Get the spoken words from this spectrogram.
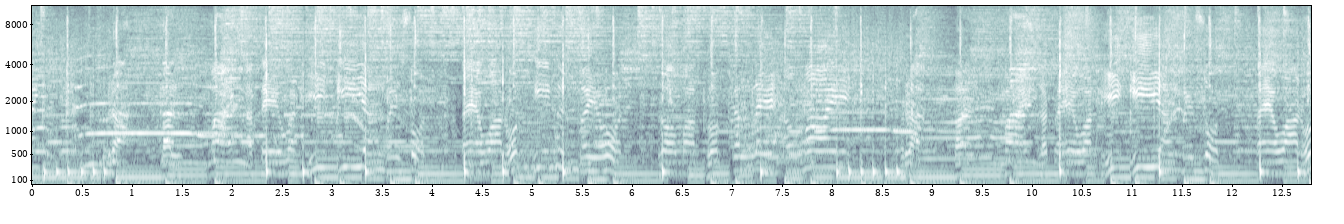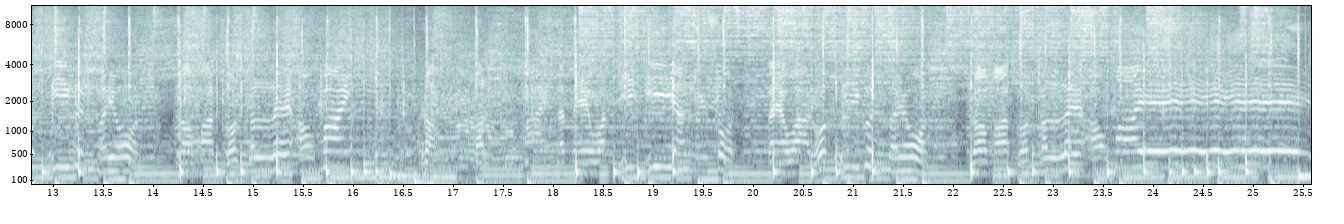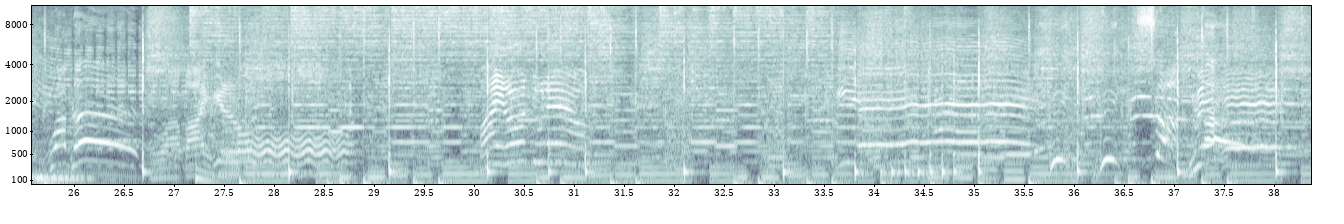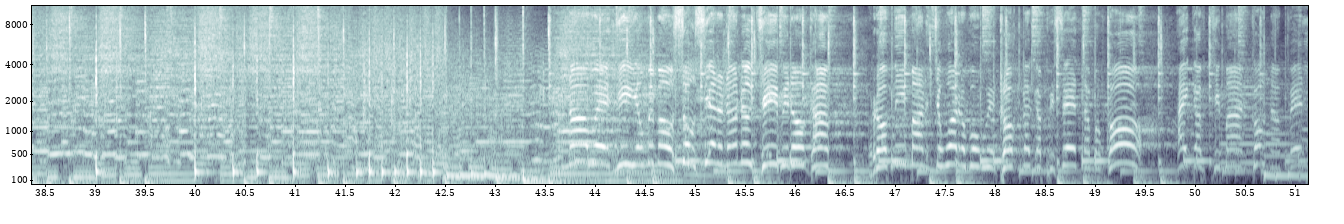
รักกันไม้แต่วันนี้ที่ยังไม่สด แต่ว่ารถที่ขึ้นไม่หดเรามาทำกันเลยเอาไม้รักกันไม้แต่วันนี้ที่ยังไม่สด แต่ว่ารถที่ขึ้น ส่งเสียงนะหนึ่งทีพี่น้องครับรอบนี้มาในจังหวัดระบงเวียงคลอกนะครับพิเศษตะมังพ่อให้กับทีมงานของนาเป็น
